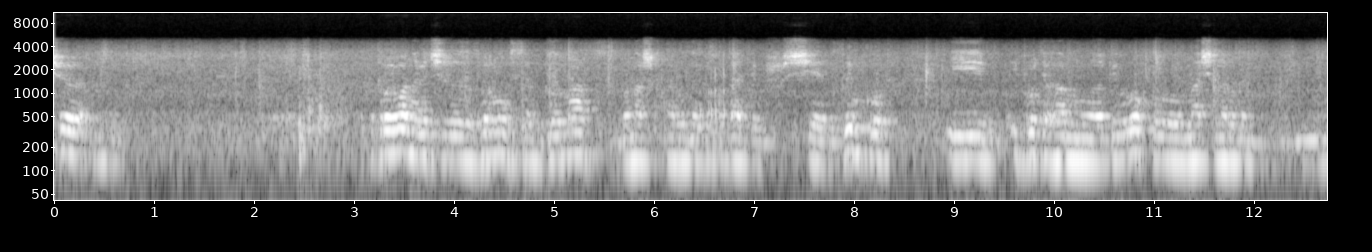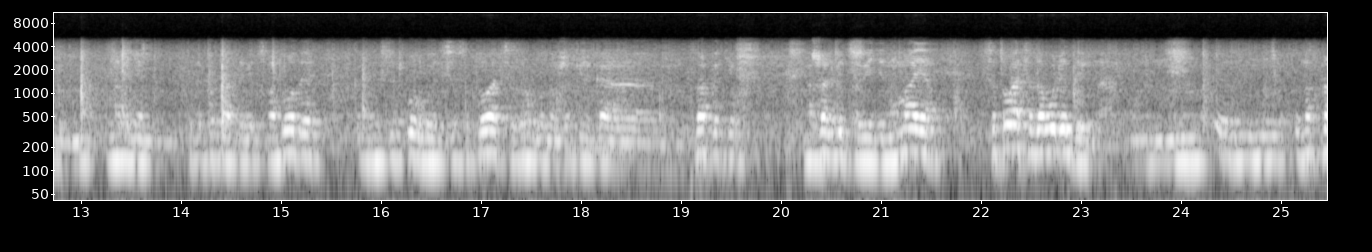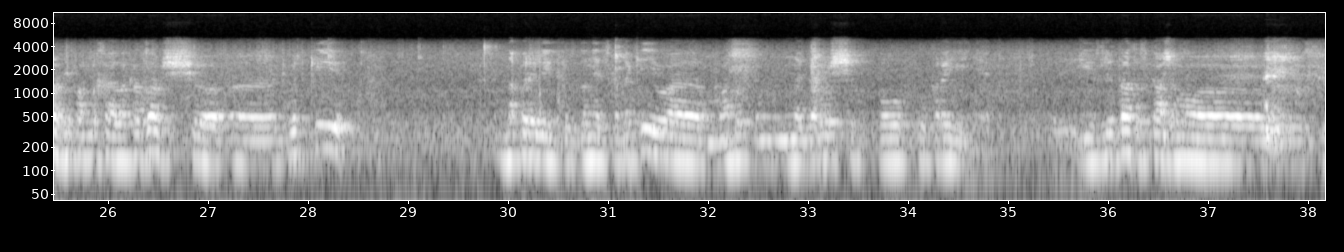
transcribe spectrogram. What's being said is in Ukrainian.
що Петро Іванович е, звернувся до нас, до наших народних депутатів ще взимку, і, і протягом е, півроку наші народні, м, народні депутати від «Свободи» відслідковують цю ситуацію, зроблено вже кілька запитів. На жаль, відповіді немає. Ситуація доволі дивна. Насправді пан Михайло казав, що е, квитки на переліт з Донецька до Києва, мабуть, найдорожчі по Україні. І злітати, скажімо,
